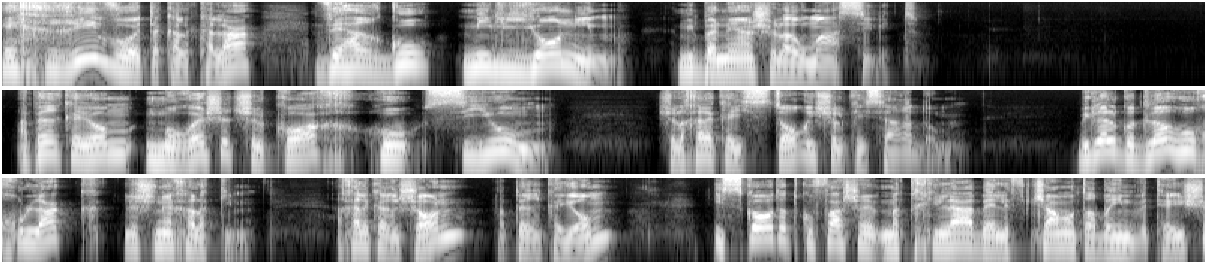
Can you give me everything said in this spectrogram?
החריבו את הכלכלה והרגו מיליונים מבניה של האומה הסינית. הפרק היום, מורשת של כוח, הוא סיום של החלק ההיסטורי של קיסר אדום. בגלל גודלו הוא חולק לשני חלקים. החלק הראשון, הפרק היום, יזכור את התקופה שמתחילה ב-1949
